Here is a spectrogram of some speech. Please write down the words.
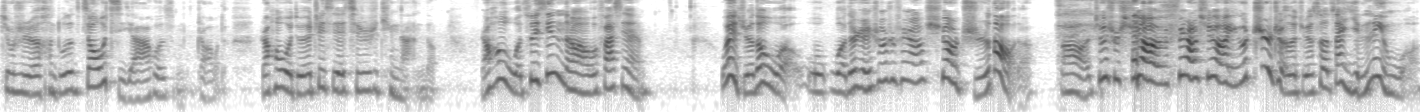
就是很多的交集啊，或者怎么着的。然后我觉得这些其实是挺难的。然后我最近呢，我发现，我也觉得我我我的人生是非常需要指导的啊，就是需要非常需要一个智者的角色在引领我，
